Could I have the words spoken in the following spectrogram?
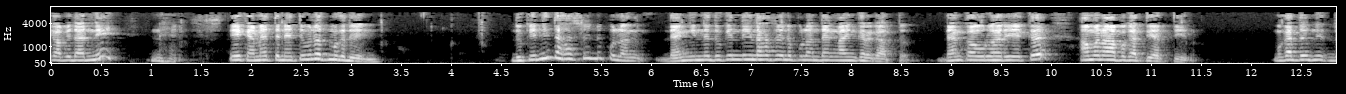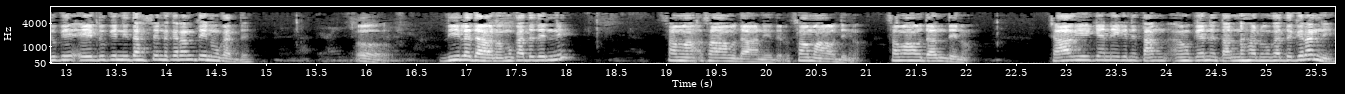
අපි දන්නේ නැහැ. ඒ කැමැත්ත නැතිවුණොත්මකදවෙන්න දුකින් දහස්වන්න පුළන් දැන්ඉන්න දුකින් දී දහස්වන්න පුළන් දැන් අයින් කරගත්තු දැන් කවුරු හරික අමනාපගත්ති ඇත්තිීන මොකද දුගේ ඒ දුකින් නිදහස්වන්න කරන්තිය මොකක්ද ඕ දීල දාන මොකද දෙන්නේ? සාමදානයද සමාව දෙන සමාව දන් දෙනවා. චාගී කියැනගෙන තන් අම ගැන තන්නහට මොකද කරන්නේ?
